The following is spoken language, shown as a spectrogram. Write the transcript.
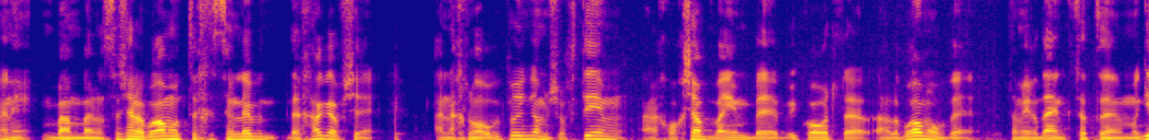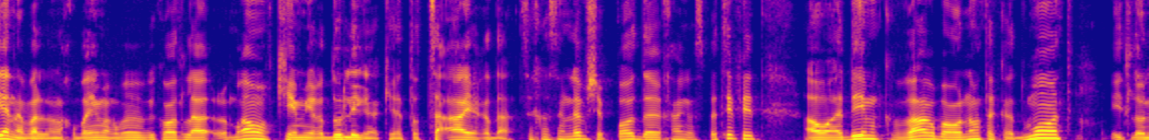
אני, בנושא של אברמוב צריך לשים לב, דרך אגב, שאנחנו הרבה פעמים גם שופטים, אנחנו עכשיו באים בביקורת על אברמוב, ותמיר עדיין קצת אה, מגן, אבל אנחנו באים הרבה בביקורת על אברמוב, כי הם ירדו ליגה, כי התוצאה ירדה. צריך לשים לב שפה, דרך אגב, ספציפית, האוהדים כבר בעונות הקדמות, התלונ...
